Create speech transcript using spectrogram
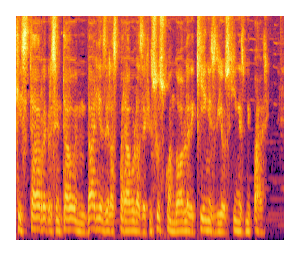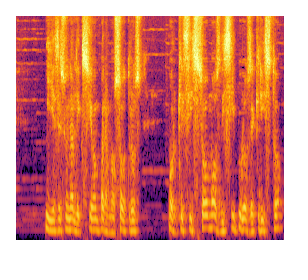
que está representado en varias de las parábolas de Jesús cuando habla de quién es Dios, quién es mi Padre. Y esa es una lección para nosotros, porque si somos discípulos de Cristo,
